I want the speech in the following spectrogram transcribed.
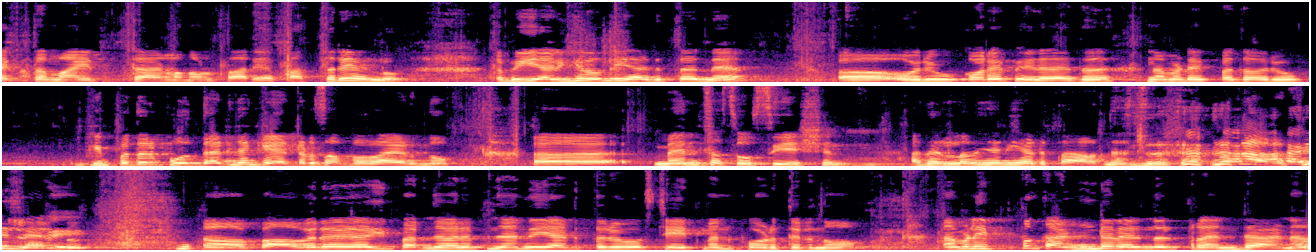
വ്യക്തമായിട്ടാണല്ലോ നമ്മൾ പറയാം അപ്പൊ അത്രയേ ഉള്ളൂ. അപ്പൊ ഈ എനിക്ക് തോന്നുന്നു ഈ അടുത്ത് തന്നെ ഒരു കുറെ പേര് അതായത് നമ്മുടെ ഇപ്പോഴത്തെ ഒരു ഇപ്പോഴത്തെ ഒരു പുതുതായിട്ട് ഞാൻ കേട്ടൊരു സംഭവമായിരുന്നു മെൻസ് അസോസിയേഷൻ അതുള്ളത് ഞാൻ ഈ അടുത്ത് അറിഞ്ഞത്. അറിഞ്ഞില്ലായിരുന്നു. അപ്പൊ അവർ ഈ പറഞ്ഞ പോലെ ഞാൻ ഈ അടുത്തൊരു സ്റ്റേറ്റ്മെന്റ് കൊടുത്തിരുന്നു. നമ്മൾ ഇപ്പൊ കണ്ടുവരുന്ന ഒരു ട്രെൻഡാണ്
